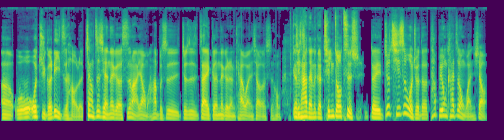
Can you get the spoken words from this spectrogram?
呃，我我我举个例子好了，像之前那个司马曜嘛，他不是就是在跟那个人开玩笑的时候，跟他的那个青州刺史，对，就其实我觉得他不用开这种玩笑。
